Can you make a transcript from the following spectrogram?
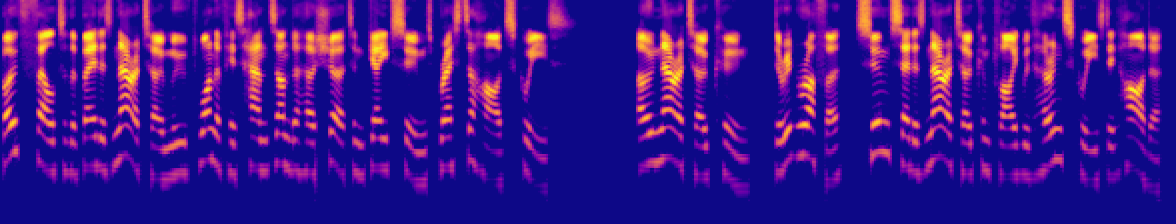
Both fell to the bed as Naruto moved one of his hands under her shirt and gave Sum's breasts a hard squeeze. Oh Naruto-kun. Do it rougher, Sum said as Naruto complied with her and squeezed it harder.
